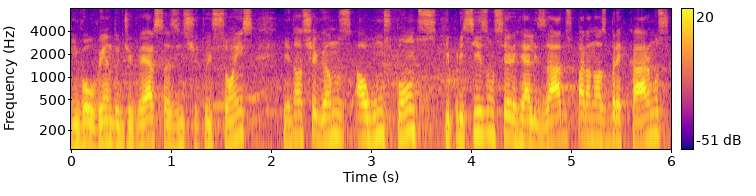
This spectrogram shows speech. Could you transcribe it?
envolvendo diversas instituições, e nós chegamos a alguns pontos que precisam ser realizados para nós brecarmos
